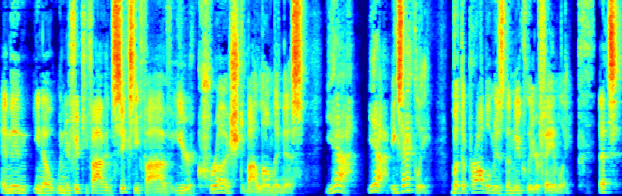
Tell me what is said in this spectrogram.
And then you know when you're fifty five and sixty five, you're crushed by loneliness. Yeah, yeah, exactly. But the problem is the nuclear family. That's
